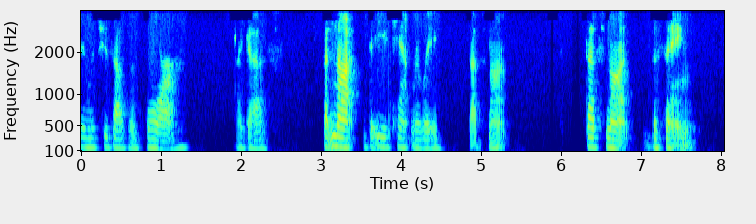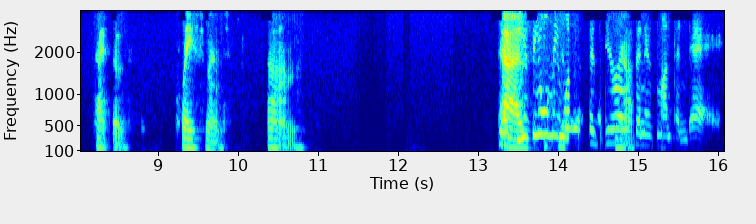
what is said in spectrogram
in the 2004, I guess, but not that you can't really. That's not that's not the same type of placement. Um, Yeah, he's the only one with zeros Yeah. in his month and day.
